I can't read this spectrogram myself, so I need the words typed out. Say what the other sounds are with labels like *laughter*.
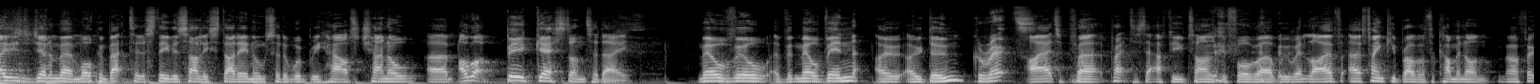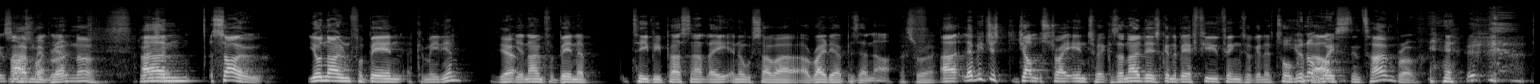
Ladies and gentlemen, welcome back to the Steven Sulley Study and also the Woodbury House channel. Um, I've got a big guest on today, Melville, uh, Melvin o- Odoom. Correct. I had to pra- practice that a few times before uh, we went live. Uh, thank you, brother, for coming on. no, thanks for having one, me, bro. yeah. No. pleasure. Um, so, you're known for being a comedian. Yeah. You're known for being a TV personality and also a, a radio presenter. That's right. Uh, let me just jump straight into it because I know there's going to be a few things we're going to talk about. You're not wasting time, bro. *laughs*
